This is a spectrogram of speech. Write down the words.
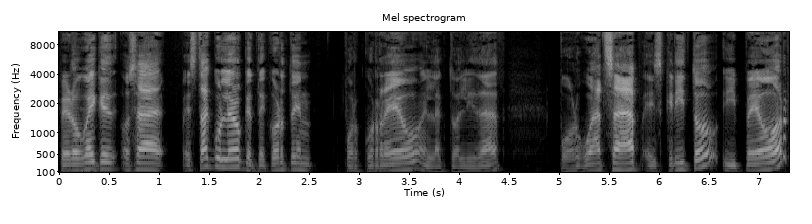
Pero, güey, que, o sea, está culero que te corten por correo en la actualidad, por WhatsApp escrito y peor,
